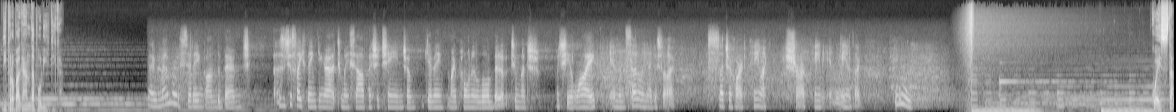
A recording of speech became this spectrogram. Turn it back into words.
di propaganda politica. Sitting on the bench. I was just like thinking uh, to myself, I should change. I'm giving my opponent a little bit of too much what she liked. And then suddenly I just felt like such a hard pain, like sharp pain in me. It's like, ooh. Questa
